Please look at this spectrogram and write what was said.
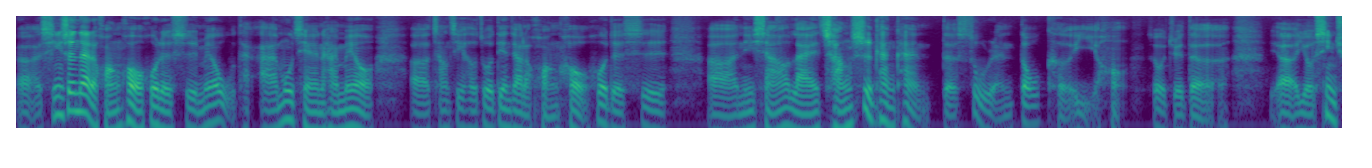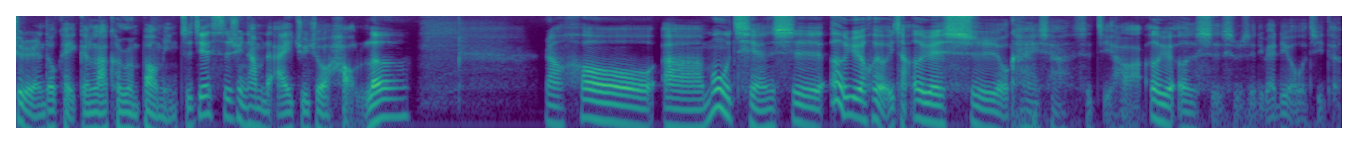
呃，新生代的皇后，或者是没有舞台啊，目前还没有呃长期合作店家的皇后，或者是呃你想要来尝试看看的素人都可以哈。所以我觉得呃有兴趣的人都可以跟拉克润报名，直接私讯他们的 IG 就好了。然后啊、呃，目前是二月会有一场，二月是我看一下是几号啊？二月二十是不是礼拜六？我记得，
